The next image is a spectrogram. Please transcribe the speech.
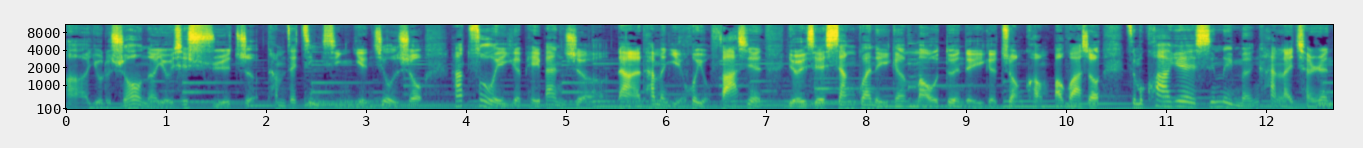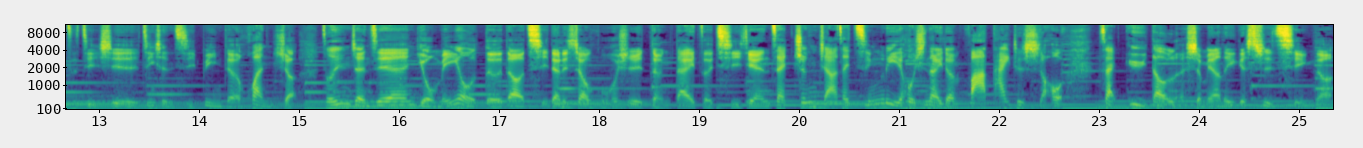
呃，有的时候呢，有一些学者他们在进行研究的时候，他作为一个陪伴者，那他们也会有。有发现有一些相关的一个矛盾的一个状况，包括说怎么跨越心理门槛来承认自己是精神疾病的患者，走进诊间有没有得到期待的效果，或是等待的期间在挣扎、在经历，或是那一段发呆的时候，在遇到了什么样的一个事情呢？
